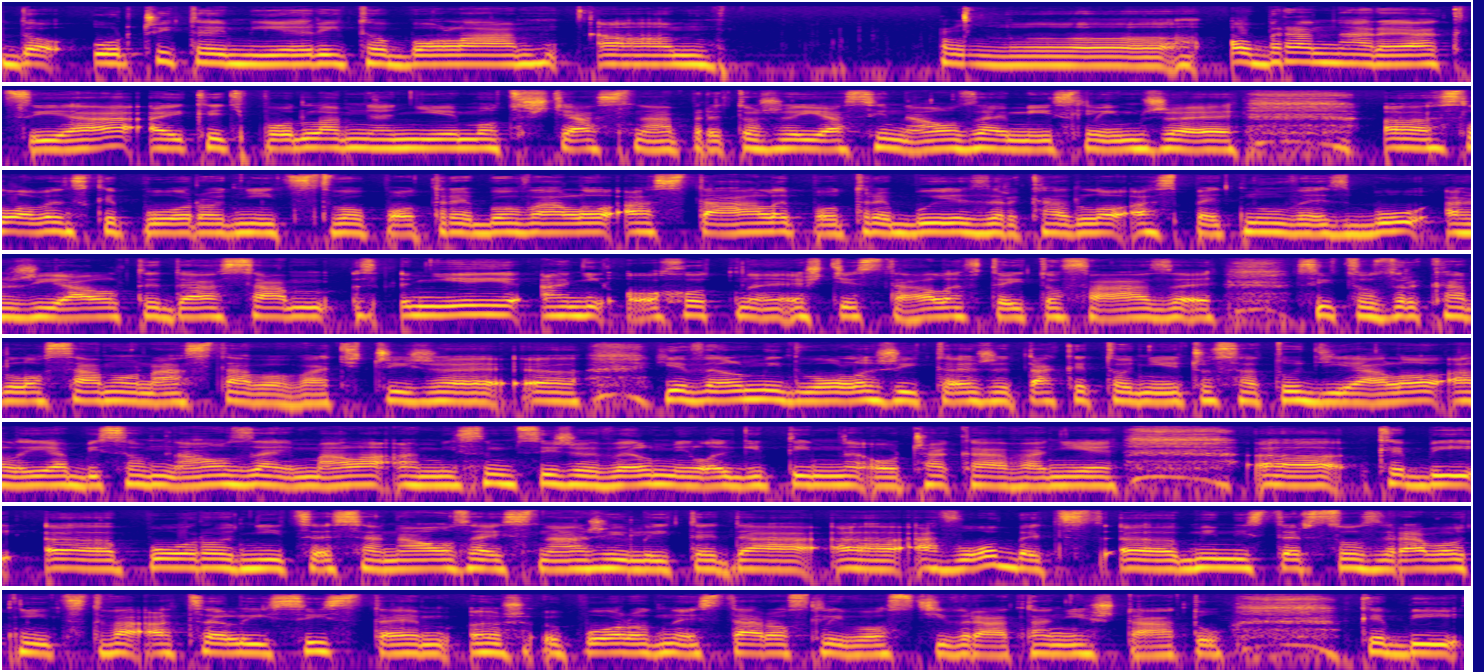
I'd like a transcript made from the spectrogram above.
do určitej miery to bola um, obranná reakcia, aj keď podľa mňa nie je moc šťastná, pretože ja si naozaj myslím, že eh, slovenské pôrodníctvo potrebovalo a stále potrebuje zrkadlo a spätnú väzbu a žiaľ teda sám nie je ani ochotné ešte stále v tejto fáze si to zrkadlo samo nastavovať. Čiže eh, je veľmi dôležité, že takéto niečo sa tu dialo, ale ja by som naozaj mala a myslím si, že veľmi legitimné očakávanie, keby pôrodnice sa naozaj snažili teda a vôbec ministerstvo zdravotníctva a celý systém e, pôrodnej starostlivosti vrátane štátu. Keby e,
